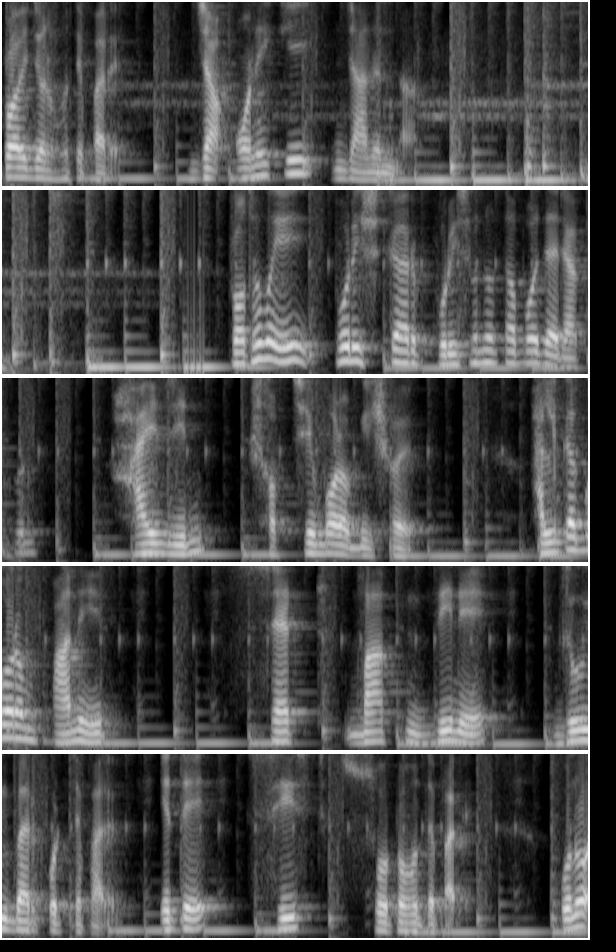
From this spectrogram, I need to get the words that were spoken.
প্রয়োজন হতে পারে, যা অনেকেই জানেন না। প্রথমেই পরিষ্কার পরিচ্ছন্নতা বজায় রাখুন। হাইজিন সবচেয়ে বড় বিষয়। হালকা গরম পানির সেট বা দিনে দুইবার করতে পারেন। এতে সিস্ট ছোট হতে পারে। কোনো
